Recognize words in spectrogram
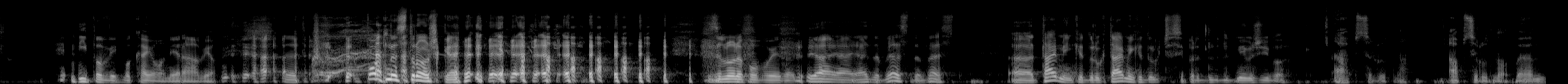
mi pa vemo, kaj oni rabijo. Uh, tako, Potne stroške. zelo lepo povedano. ja, ja, ja, the best, the best. Uh, timing je drug, timing je drug, če si pred ljudmi v živo. Absolutno. Absolutno. Um,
